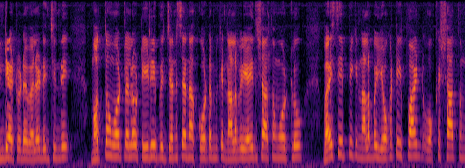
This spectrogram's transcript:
ఇండియా టుడే వెల్లడించింది. మొత్తం ఓట్లలో టీడీపీ జనసేన కూటమికి నలభై ఐదు శాతం ఓట్లు వైసీపీకి నలభై ఒకటి పాయింట్ ఒక శాతం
